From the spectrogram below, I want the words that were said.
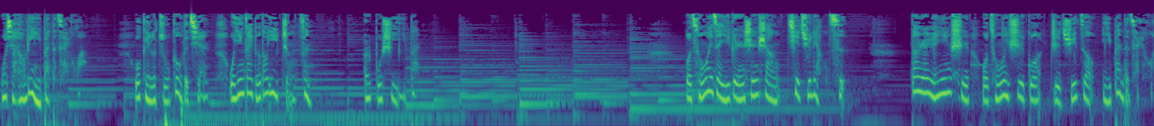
我想要另一半的才华，我给了足够的钱，我应该得到一整份，而不是一半。我从未在一个人身上窃取两次。当然，原因是我从未试过只取走一半的才华，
